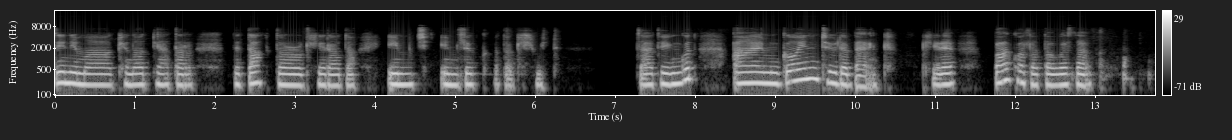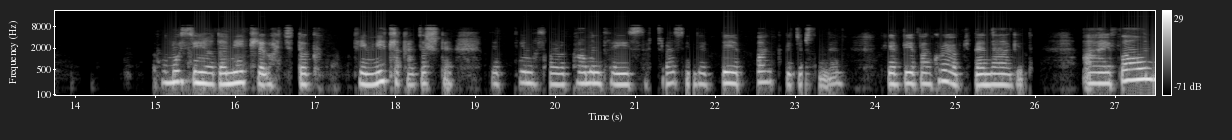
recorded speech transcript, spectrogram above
cinema кино театр, the doctor гэхээр одоо эмч, эмнэлэг одоо гэх мэт. За тэгэнгүүт I'm going to the bank гэхээр банк бол одоо угаасаа хүмүүсийн одоо нийтлэг очдог тийм нийтлэг газар шүү дээ. Тийм болохоор common place учраас энэ дээр банк гэж ирсэн байна. Тэгэхээр би банк руу явж байна гэд. I found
